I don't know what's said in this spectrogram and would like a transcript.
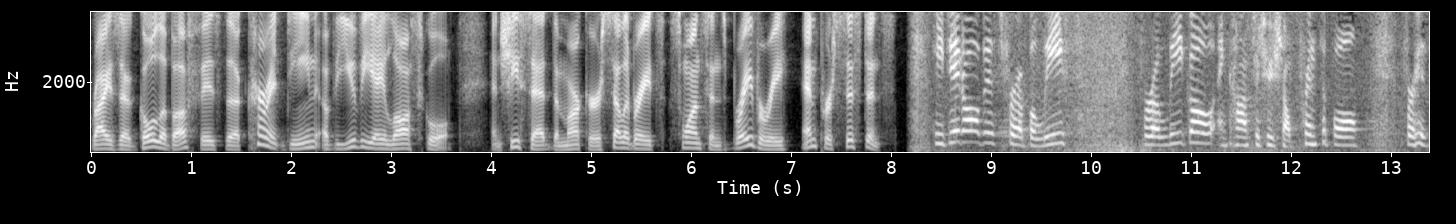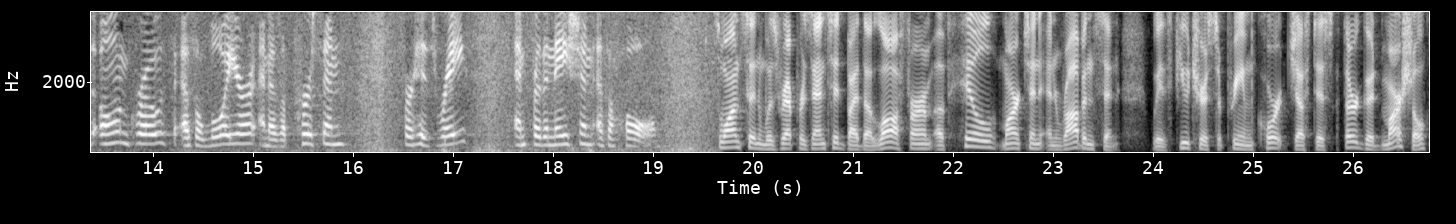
Risa Goluboff is the current dean of the UVA Law School, and she said the marker celebrates Swanson's bravery and persistence. He did all this for a belief, for a legal and constitutional principle, for his own growth as a lawyer and as a person, for his race, and for the nation as a whole. Swanson was represented by the law firm of Hill, Martin, and Robinson, with future Supreme Court Justice Thurgood Marshall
